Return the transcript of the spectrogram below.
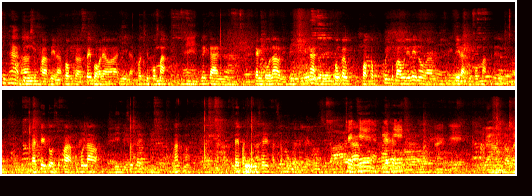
สุภาพอ่าดีสุภาพนี่แหละผมก็เคยบอกแล้วว่านี่แหละคนที่ผมมักแม่นในการเอ่อแต่งตัวเล่านี่ไปงานเลยผมก็บอกกับคุยกับเบานี่เลยเนาะว่านี่แหละที่ผมมักคือการแต่งตัวสุภาพของคนเล่าวดีที่สุดเลยมักมาใช้ผัดถุงใช้ผัดสมุนอะไรเนี่ยใช่แท้ผ้าแท้ เวลาเราเข้ามา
